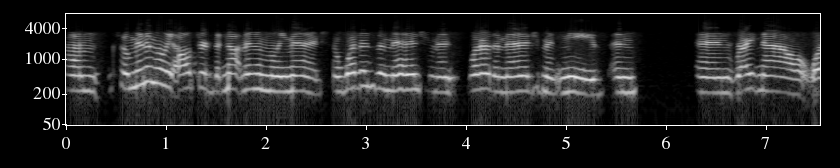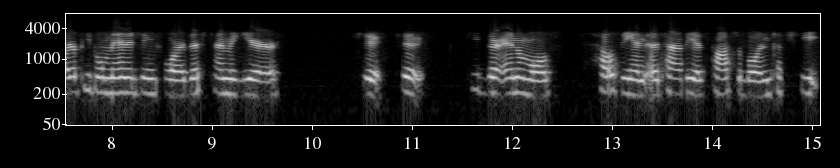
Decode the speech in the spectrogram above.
Um, so minimally altered, but not minimally managed. So what is the management? What are the management needs? And And right now, what are people managing for this time of year to to keep their animals healthy and as happy as possible in such heat?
